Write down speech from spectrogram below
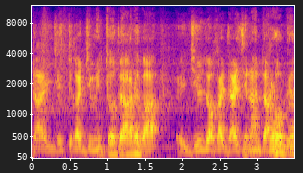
大事っていうか自民党であれば自由同会大事なんだろうけど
